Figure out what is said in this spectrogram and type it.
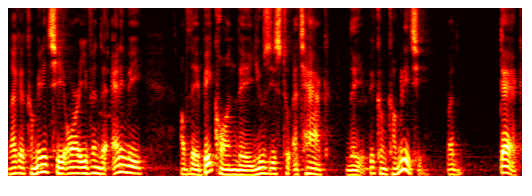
like a community or even the enemy of the Bitcoin, they use this to attack the Bitcoin community. But DAG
